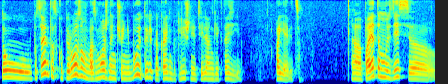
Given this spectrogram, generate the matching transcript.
то у пациента с куперозом, возможно, ничего не будет или какая-нибудь лишняя телеангиэктазия появится. А, поэтому здесь э,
